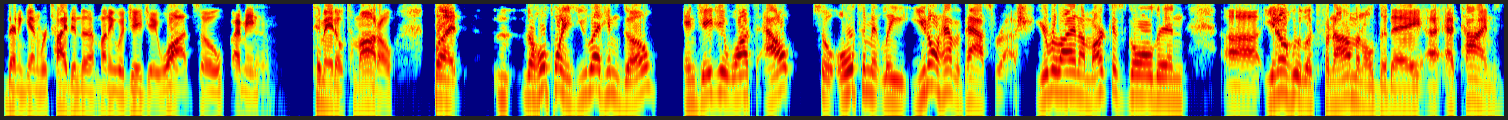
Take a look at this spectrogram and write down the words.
Then again, we're tied into that money with JJ Watt. So, I mean, yeah tomato, tomato. But the whole point is you let him go and JJ Watt's out. So ultimately, you don't have a pass rush. You're relying on Marcus Golden. Uh, you know who looked phenomenal today uh, at times?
